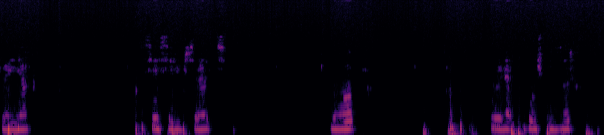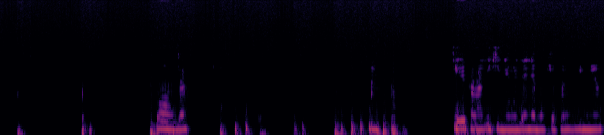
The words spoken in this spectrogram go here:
Şöyle yak. Sesi yükselt. Hop. Böyle boş bir. Oldu. Geri kalan iki demirde ne bok yaparız bilmiyorum.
